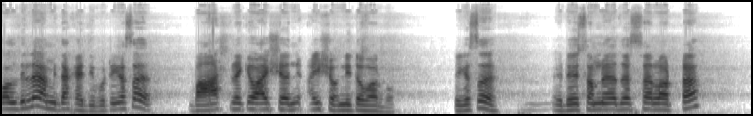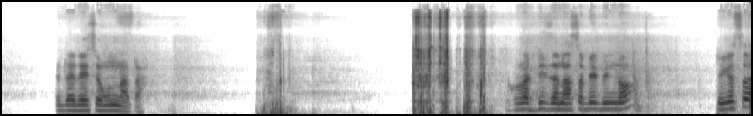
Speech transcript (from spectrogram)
কল দিলে আমি দেখাই দিব ঠিক আছে? বা আসলে কেউ আইসা আইসা নিতে পারব ঠিক আছে? এটা হচ্ছে সামনে যে স্যালাডটা এটা রয়েছে উন্নাটা। এগুলোর ডিজাইন আছে বিভিন্ন ঠিক আছে?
